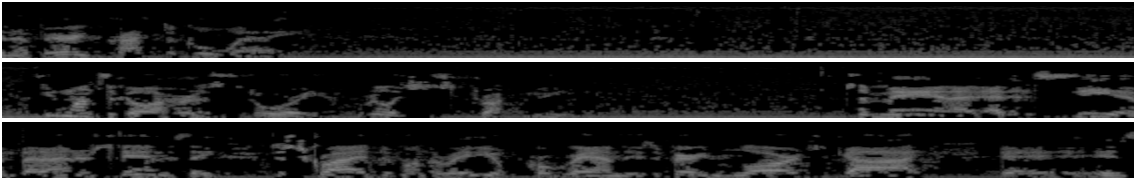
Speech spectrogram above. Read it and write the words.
in a very practical way. A few months ago, I heard a story. It really struck me. It's a man. I, I didn't see him, but I understand as they described him on the radio program. He's a very large guy. His,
